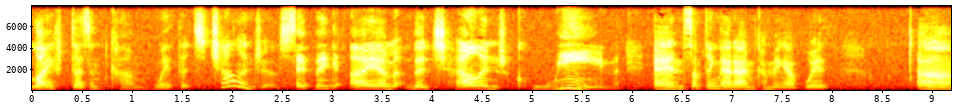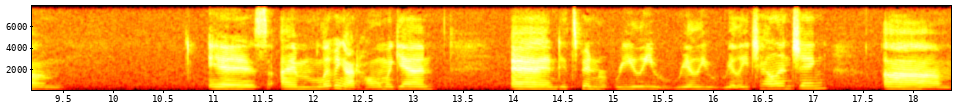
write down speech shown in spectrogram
life doesn't come with its challenges. I think I am the challenge queen. And something that I'm coming up with um, is I'm living at home again and it's been really, really, really challenging. Um,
